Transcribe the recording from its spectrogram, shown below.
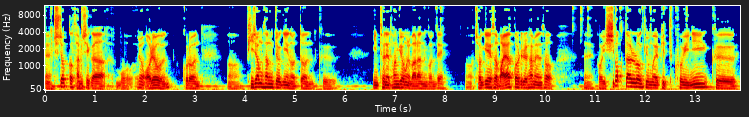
예, 추적과 감시가 뭐 좀 어려운 그런 어, 비정상적인 어떤 그 인터넷 환경을 말하는 건데 어, 저기에서 마약 거래를 하면서 예, 거의 10억 달러 규모의 비트코인이 그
